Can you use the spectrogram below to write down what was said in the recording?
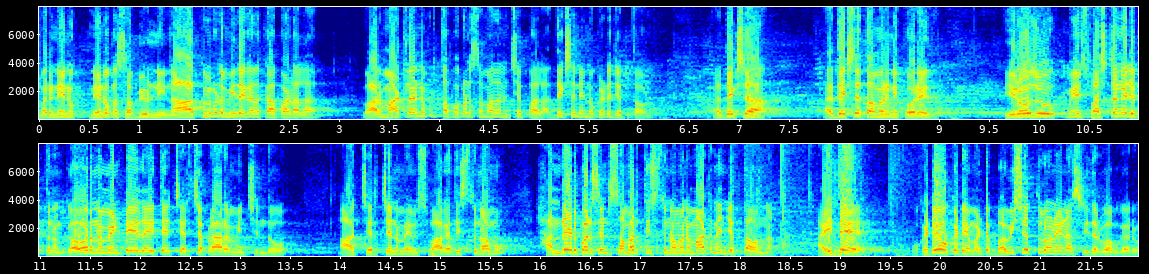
మరి నేను నేను ఒక సభ్యుడిని నా హక్కులు కూడా మీరే కదా కాపాడాలా? వారు మాట్లాడినప్పుడు తప్పకుండా సమాధానం చెప్పాలా? అధ్యక్ష నేను ఒకటే చెప్తా ఉన్నాను అధ్యక్ష అధ్యక్ష తమరిని కోరేది. ఈరోజు మేము స్పష్టంగా చెప్తున్నాం గవర్నమెంట్ ఏదైతే చర్చ ప్రారంభించిందో ఆ చర్చను మేము స్వాగతిస్తున్నాము హండ్రెడ్ పర్సెంట్ సమర్థిస్తున్నామనే మాట నేను చెప్తా ఉన్నా. అయితే ఒకటే ఒకటేమంటే భవిష్యత్తులోనైనా శ్రీధర్ బాబు గారు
